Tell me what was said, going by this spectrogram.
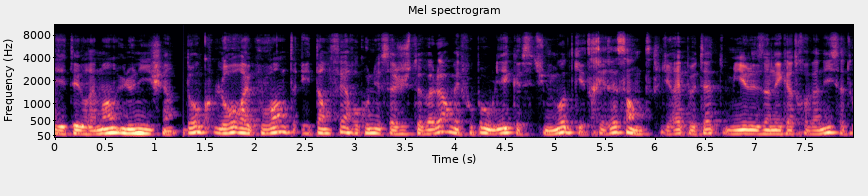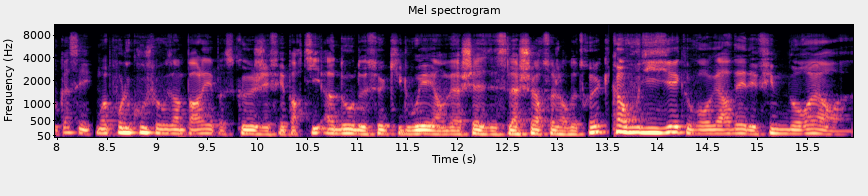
ils étaient vraiment une niche. Hein. Donc, l'horreur épouvante est enfin reconnu à sa juste valeur, mais il faut pas oublier que c'est une mode qui est très récente. Je dirais peut-être milieu des années 90 à tout casser. Moi pour le coup je peux vous en parler parce que j'ai fait partie ado de ceux qui louaient en VHS des slashers, ce genre de trucs. Quand vous disiez que vous regardez des films d'horreur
